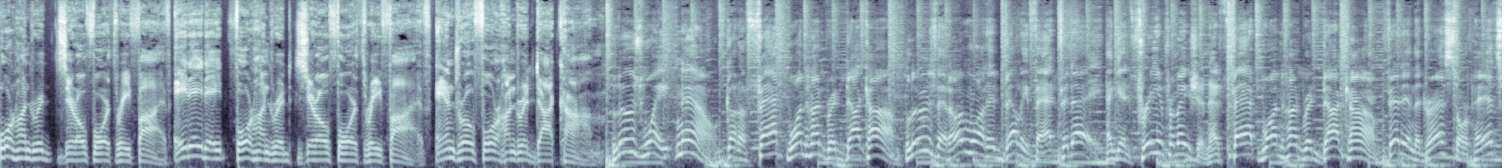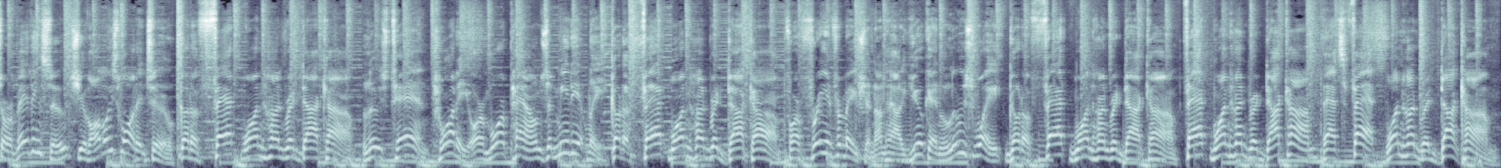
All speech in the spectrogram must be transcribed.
400 0435. 888 400 0435. Andro400.com. Lose weight now. Go to fat100.com. Lose that unwanted belly fat today and get free information at fat100.com. Fit in the dress or pants or bathing suits you've always wanted to. Go to fat100.com. Lose 10, 20, or more pounds immediately. Go to fat100.com for free information on how you can lose weight. Go to fat100.com. Fat100.com. That's fat100.com.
